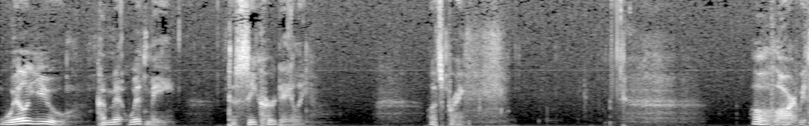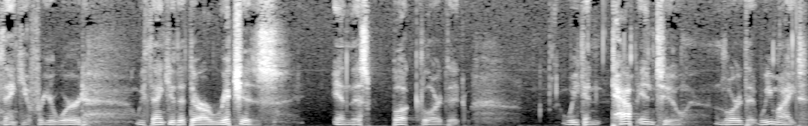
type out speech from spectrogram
Will you commit with me to seek her daily? Let's pray. Oh, Lord, we thank you for your word. We thank you that there are riches in this book, Lord, that we can tap into, Lord, that we might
